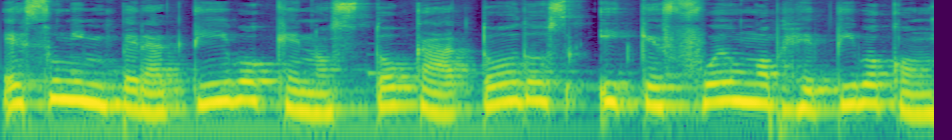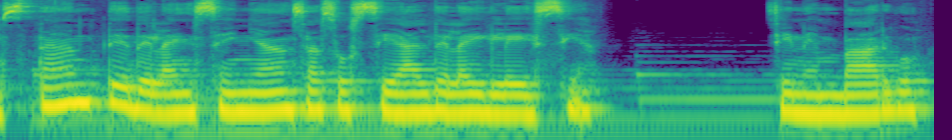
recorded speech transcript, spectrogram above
es un imperativo que nos toca a todos y que fue un objetivo constante de la enseñanza social de la Iglesia. Sin embargo,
